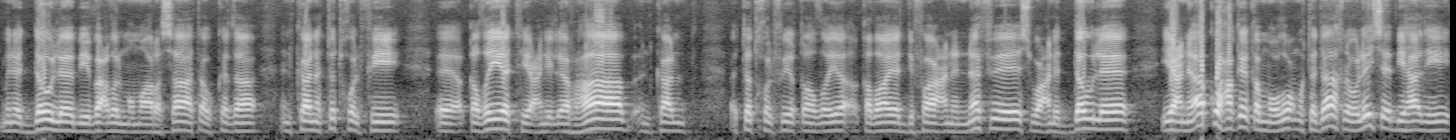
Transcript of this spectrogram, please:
من الدولة ببعض الممارسات أو كذا إن كانت تدخل في قضية يعني الإرهاب إن كانت تدخل في قضايا قضايا الدفاع عن النفس وعن الدولة يعني أكو حقيقة موضوع متداخل وليس بهذه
